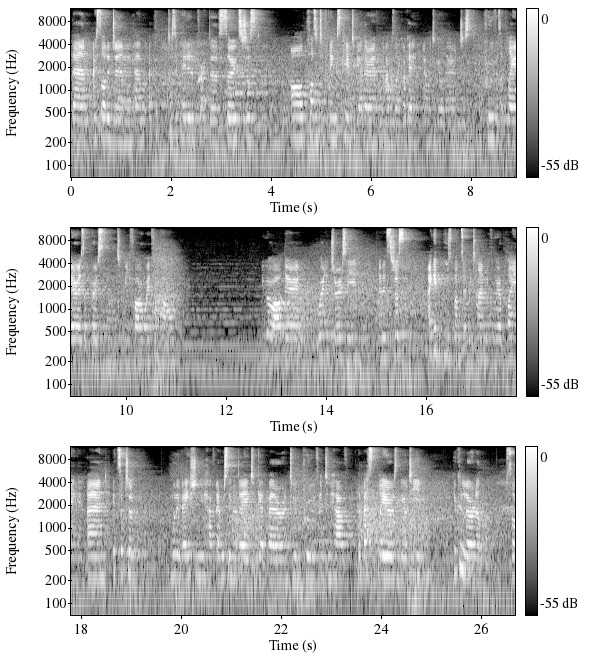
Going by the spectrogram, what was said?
Then I saw the gym and I participated in practice, so it's just all positive things came together and I was like, okay, I want to go there and just improve as a player, as a person, to be far away from home. You go out there, wear the jersey, and it's just, I get goosebumps every time if we are playing and it's such a motivation you have every single day to get better and to improve and to have the best players in your team. You can learn a lot. So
